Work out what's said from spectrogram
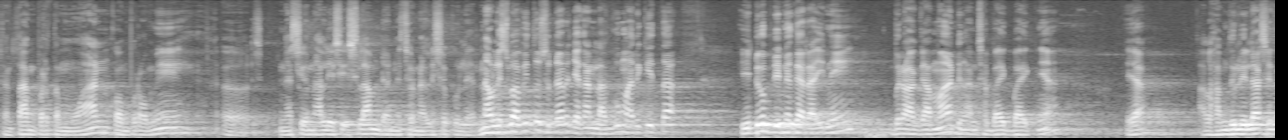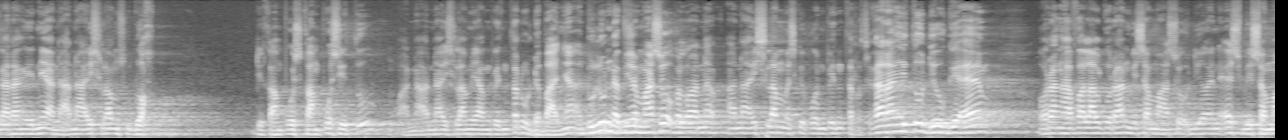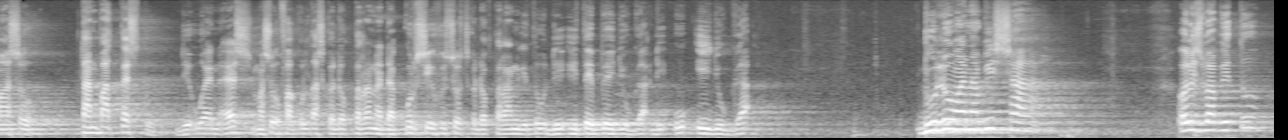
tentang pertemuan kompromi uh, nasionalis Islam dan nasionalis sekuler. Nah oleh sebab itu saudara jangan lagu mari kita hidup di negara ini beragama dengan sebaik-baiknya ya. Alhamdulillah sekarang ini anak-anak Islam sudah di kampus-kampus itu anak-anak Islam yang pinter udah banyak. Dulu nggak bisa masuk kalau anak-anak Islam meskipun pinter. Sekarang itu di UGM orang hafal Al-Quran bisa masuk di UNS bisa masuk tanpa tes tuh di UNS masuk fakultas kedokteran ada kursi khusus kedokteran gitu di ITB juga di UI juga dulu mana bisa oleh sebab itu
